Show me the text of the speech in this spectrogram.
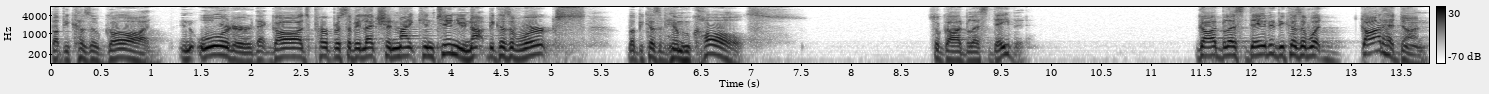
but because of God, in order that God's purpose of election might continue, not because of works, but because of him who calls. So God blessed David. God blessed David because of what God had done.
